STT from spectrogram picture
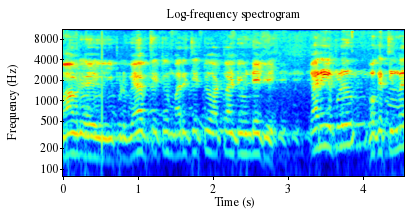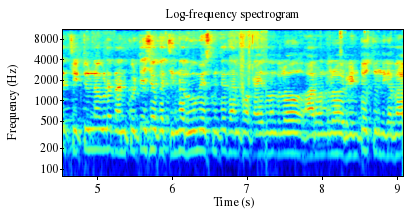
మామిడి ఇప్పుడు వేప చెట్టు మర్రి చెట్టు అట్లాంటివి ఉండేటివి. కానీ ఇప్పుడు ఒక చిన్న చెట్టు ఉన్నా కూడా దాన్ని కొట్టేసి ఒక చిన్న రూమ్ వేసుకుంటే దానికి ఒక ఐదు వందలు ఆరు వందలు రెంట్ వస్తుంది కదా.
